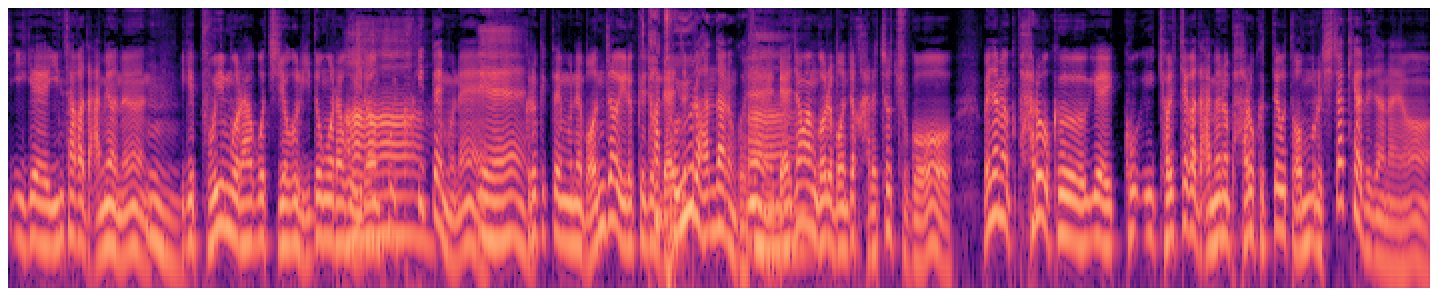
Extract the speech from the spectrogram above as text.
이게 인사가 나면은 음. 이게 부임을 하고 지역을 이동을 하고 아. 이런 폭이 크기 때문에 예. 그렇기 때문에 먼저 이렇게 좀 내정, 조율을 한다는 거죠. 네, 아. 내정한 거를 먼저 가르쳐 주고 왜냐하면 바로 그게 결제가 나면은 바로 그때부터 업무를 시작해야 되잖아요.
